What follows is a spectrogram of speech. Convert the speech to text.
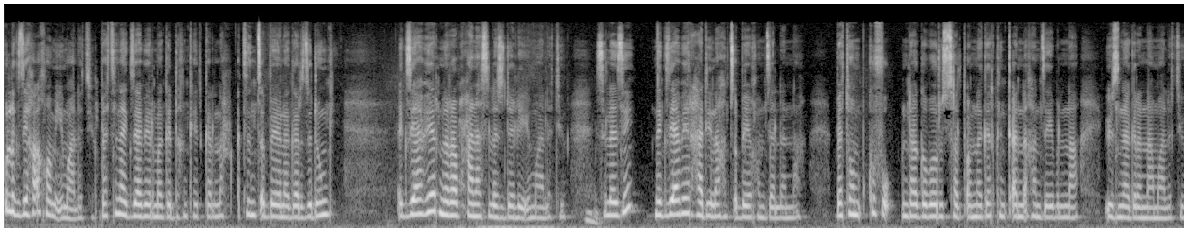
ኩሉ ግዜ ከኣ ከምኡ እዩ ማለት እዩ። በቲ ናይ እግዚኣብሄር መገዲ ክንከይድ ከለና እቲ እንጽበዮ ነገር ዝድንጒ እግዚኣብሄር ንረብሓና ስለ ዝደልዮ እዩ ማለት እዩ። ስለዚ ንእግዚኣብሄር ሃዲእና ክንጽበዮ ከም ዘለና በቶም ክፉእ እንዳገበሩ ዝሰልጦም ነገር ክንቀንእ ከም ዘይብልና እዩ ዝነግረና ማለት እዩ።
